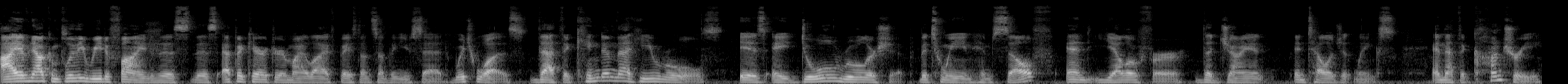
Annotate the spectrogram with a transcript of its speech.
I have now completely redefined this this epic character in my life based on something you said, which was that the kingdom that he rules is a dual rulership between himself and Yellowfur, the giant intelligent lynx, and that the country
